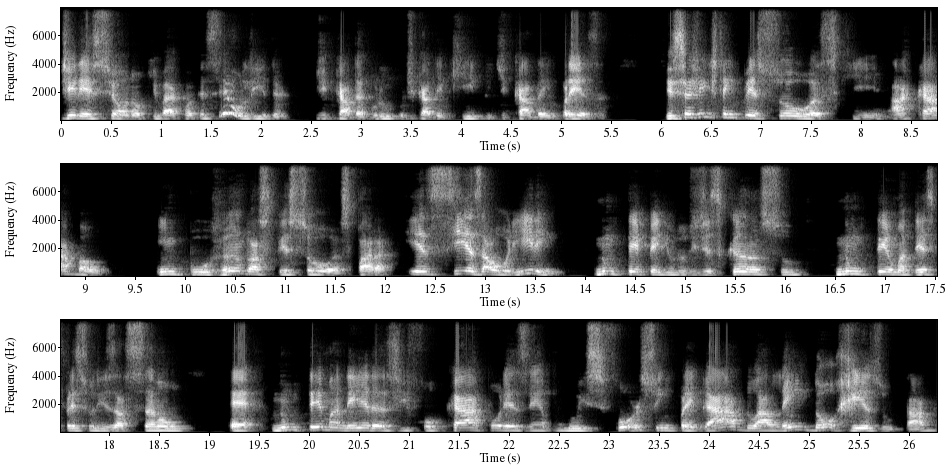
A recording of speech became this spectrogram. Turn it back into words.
direciona o que vai acontecer é o líder de cada grupo, de cada equipe, de cada empresa. E se a gente tem pessoas que acabam empurrando as pessoas para se exaurirem, não ter período de descanso, não ter uma despressurização, é, não ter maneiras de focar, por exemplo, no esforço empregado além do resultado,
